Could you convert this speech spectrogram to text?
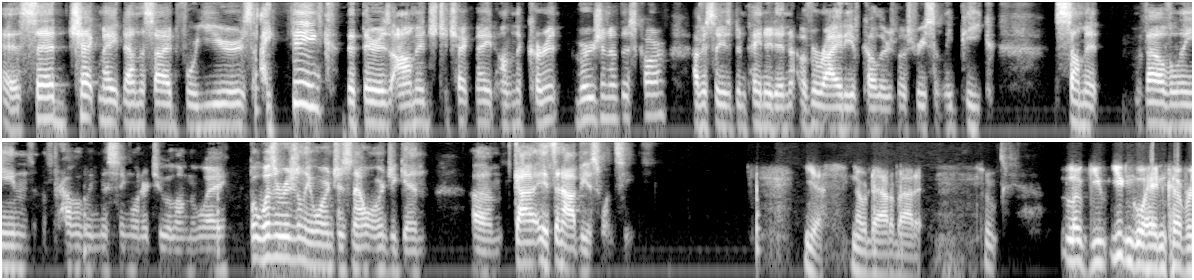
uh, said checkmate down the side for years. I think that there is homage to checkmate on the current version of this car. Obviously, it's been painted in a variety of colors, most recently Peak, Summit, Valvoline. I'm probably missing one or two along the way, but was originally orange, is now orange again. Um, got, it's an obvious one seat. Yes, no doubt about it. So, look, you, you can go ahead and cover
